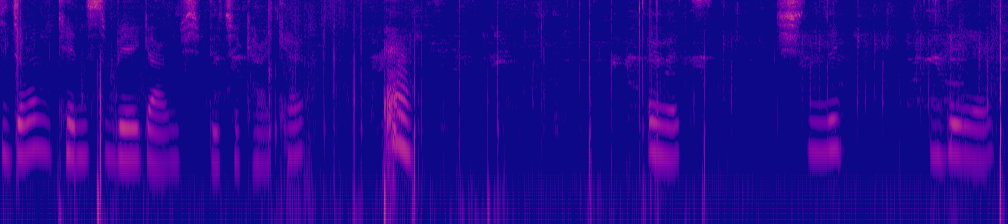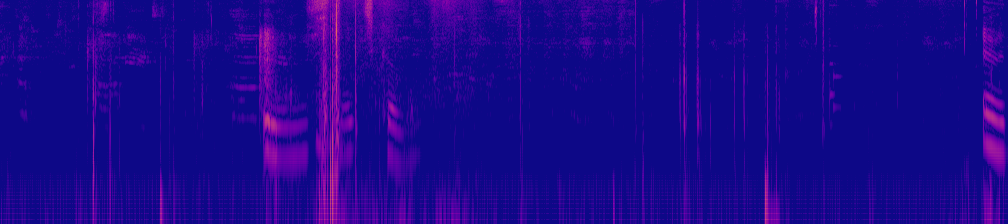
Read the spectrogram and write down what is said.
gideceğim ama kendisi buraya gelmiş video çekerken. evet. Şimdi gidelim. Evin dışına çıkalım. Evet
